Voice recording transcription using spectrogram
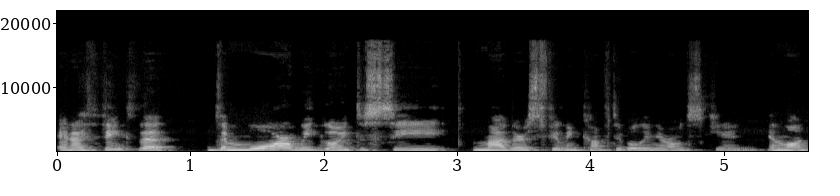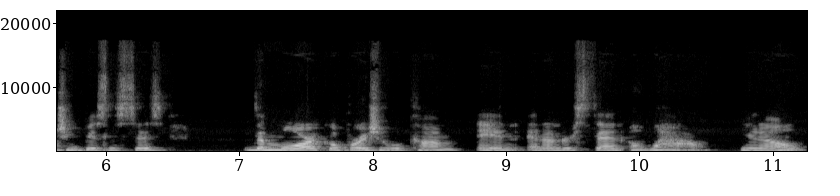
And I think that the more we're going to see mothers feeling comfortable in their own skin and launching businesses, the more corporation will come in and understand, oh wow, you know,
